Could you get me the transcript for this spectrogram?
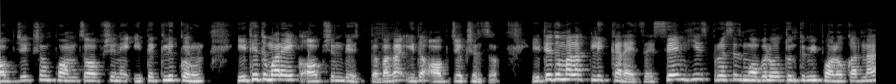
ऑब्जेक्शन फॉर्मचं ऑप्शन आहे. इथे क्लिक करून इथे तुम्हाला एक ऑप्शन दिसतं. बघा इथं ऑब्जेक्शनचं इथे तुम्हाला क्लिक करायचंय. सेम हीच प्रोसेस मोबाईलवरून तुम्ही फॉलो करणार.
